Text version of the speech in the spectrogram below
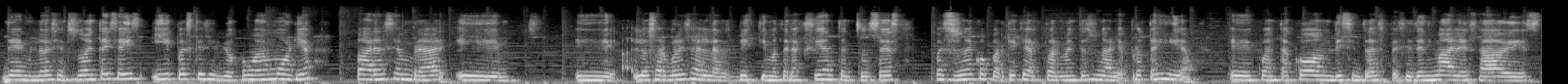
de 1996 y pues que sirvió como memoria para sembrar eh, los árboles a las víctimas del accidente. Entonces, pues es un ecoparque que actualmente es un área protegida, eh, cuenta con distintas especies de animales, aves,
